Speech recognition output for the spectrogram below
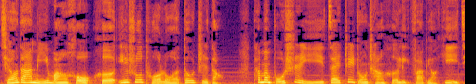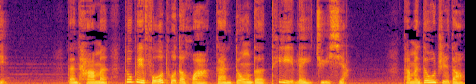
乔达米王后和耶输陀罗都知道，他们不适宜在这种场合里发表意见，但他们都被佛陀的话感动得涕泪俱下。他们都知道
